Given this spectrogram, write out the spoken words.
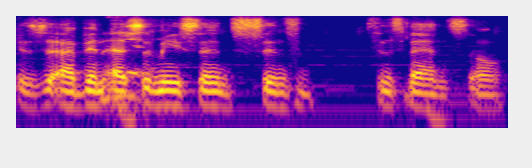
Is I've been yeah. SME since since since then. So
